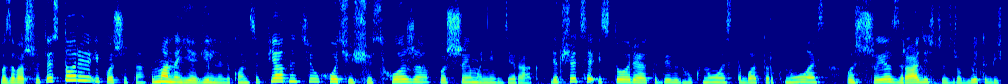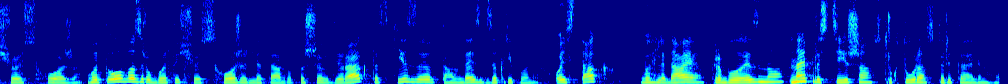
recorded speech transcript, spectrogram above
ви завершуєте історію і пишете: У мене є вільне віконце в п'ятницю, хочу щось схоже, пиши мені в Дірект. Якщо ця історія тобі відгукнулась, тебе торкнулась, пиши з радістю, зроблю тобі щось схоже. Готова зробити щось схоже для тебе. Пиши в Дірект, ескізи там десь в закріплених. Ось так. Виглядає приблизно найпростіша структура сторітелінгу.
